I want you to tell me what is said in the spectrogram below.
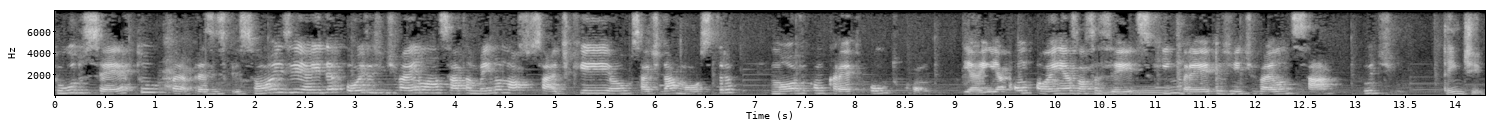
tudo certo para as inscrições e aí depois a gente vai lançar também no nosso site, que é o site da amostra, moveconcreto.com. E aí acompanhe as nossas hum. redes, que em breve a gente vai lançar tudinho. Entendi.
